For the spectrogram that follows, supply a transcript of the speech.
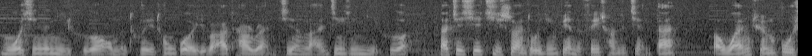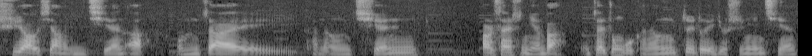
模型的拟合，我们可以通过 Evata 软件来进行拟合。那这些计算都已经变得非常的简单，啊，完全不需要像以前啊，我们在可能前二三十年吧，在中国可能最多也就十年前，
